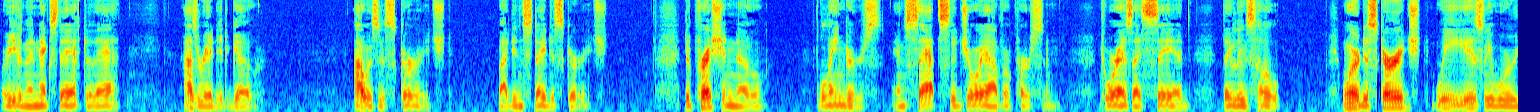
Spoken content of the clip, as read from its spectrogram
or even the next day after that, I was ready to go. I was discouraged, but I didn't stay discouraged. Depression, no, lingers and saps the joy out of a person, to where, as I said, they lose hope. When we're discouraged, we usually will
